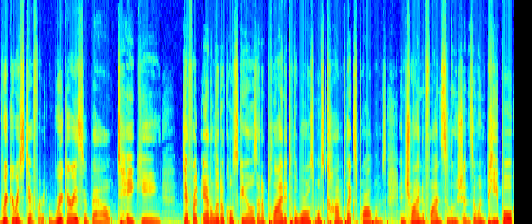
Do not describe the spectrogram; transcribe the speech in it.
rigor is different. Rigor is about taking different analytical skills and applying it to the world's most complex problems and trying to find solutions. And when people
